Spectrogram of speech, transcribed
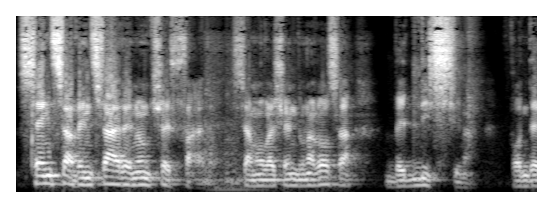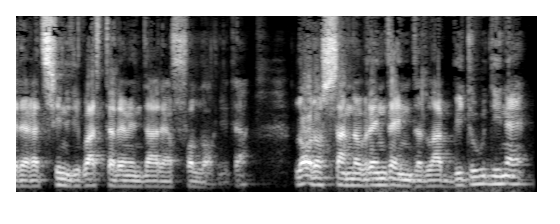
senza pensare non c'è fare. Stiamo facendo una cosa bellissima con dei ragazzini di quarta elementare a Follonica. Loro stanno prendendo l'abitudine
